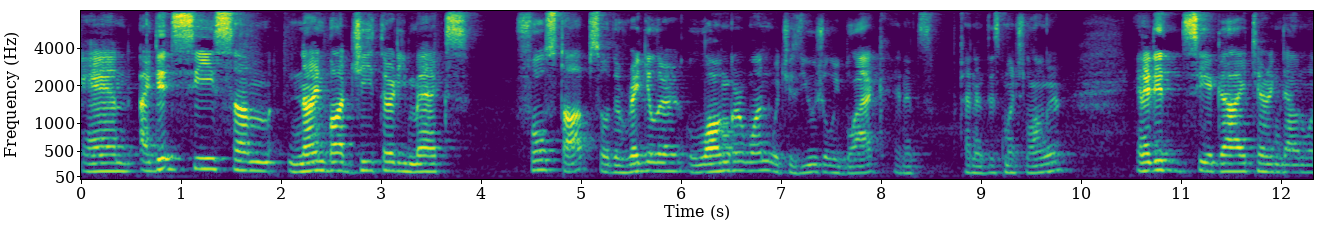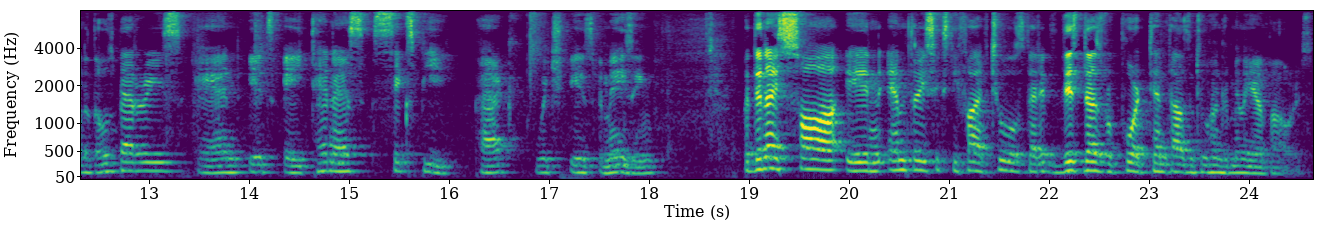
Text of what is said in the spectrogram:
And I did see some Ninebot G30 Max full stop, so the regular longer one, which is usually black, and it's kind of this much longer. And I did see a guy tearing down one of those batteries, and it's a 10S 6P pack, which is amazing. But then I saw in M365 tools that it, this does report 10,200 milliamp hours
